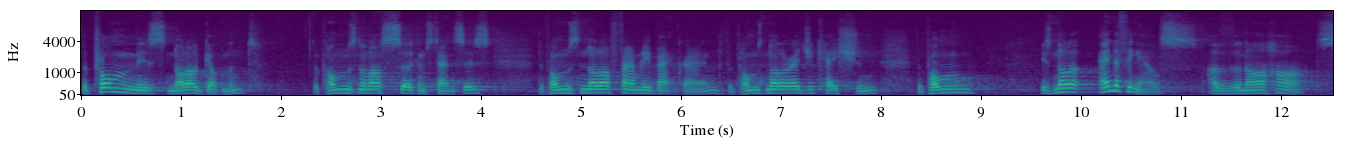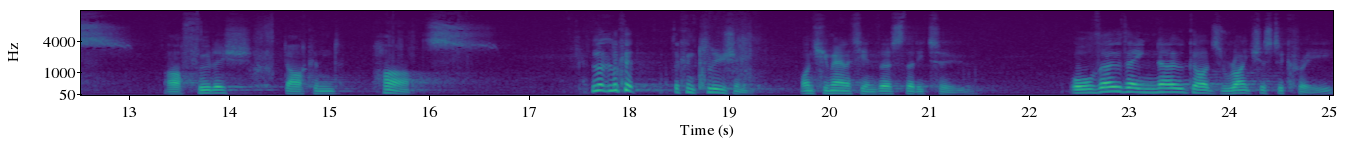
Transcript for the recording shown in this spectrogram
The problem is not our government. The problem is not our circumstances. The problem is not our family background. The problem is not our education. The problem is not anything else other than our hearts, our foolish, darkened hearts. Look, look at the conclusion on humanity in verse 32. Although they know God's righteous decree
